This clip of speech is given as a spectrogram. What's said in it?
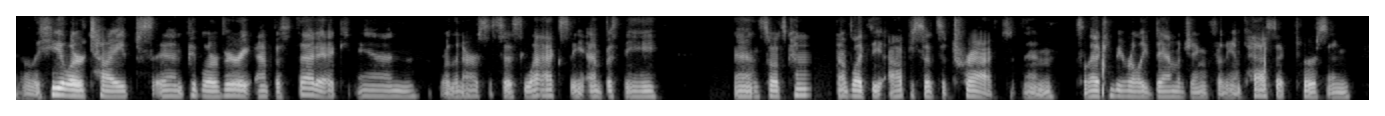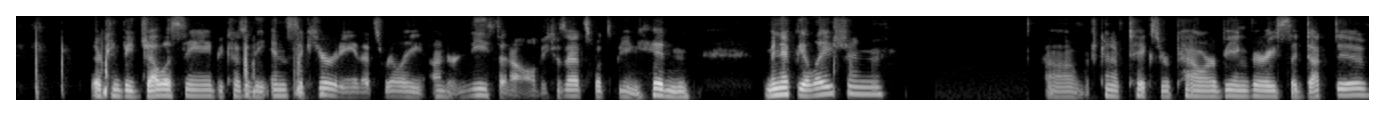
you know, the healer types, and people are very empathetic, and where the narcissist lacks the empathy. And so it's kind of like the opposites attract. And so that can be really damaging for the empathic person there can be jealousy because of the insecurity that's really underneath it all, because that's what's being hidden. Manipulation, uh, which kind of takes your power, being very seductive.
